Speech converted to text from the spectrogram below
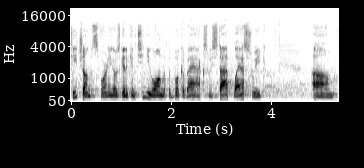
teach on this morning. I was going to continue on with the book of Acts. We stopped last week because um,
